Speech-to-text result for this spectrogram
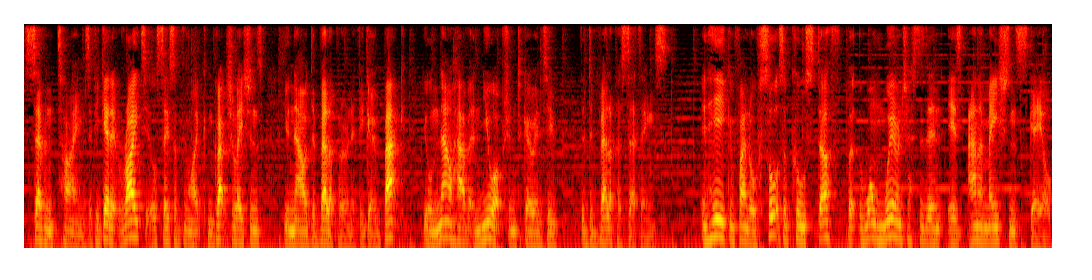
seven times. If you get it right, it'll say something like, congratulations, you're now a developer. And if you go back, you'll now have a new option to go into the developer settings. In here you can find all sorts of cool stuff, but the one we're interested in is animation scale.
